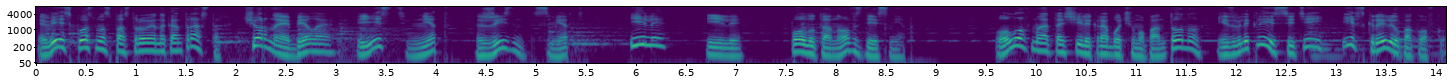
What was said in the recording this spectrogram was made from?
Весь космос построен на контрастах. Черное-белое, есть, нет, жизнь, смерть. Или, или. Полутонов здесь нет. Улов мы оттащили к рабочему понтону, извлекли из сетей и вскрыли упаковку.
